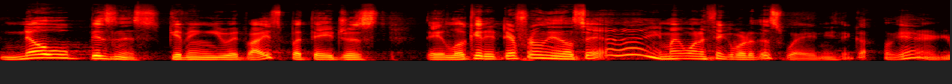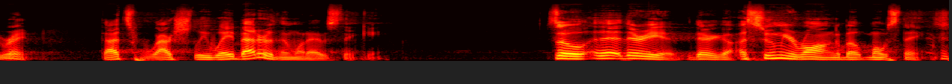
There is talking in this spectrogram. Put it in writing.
no business giving you advice, but they just they look at it differently and they'll say, oh, you might want to think about it this way. And you think, oh yeah, you're right. That's actually way better than what I was thinking. So uh, there you there you go. Assume you're wrong about most things.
